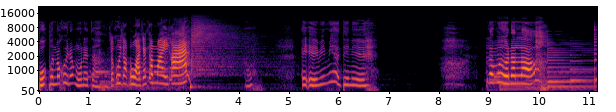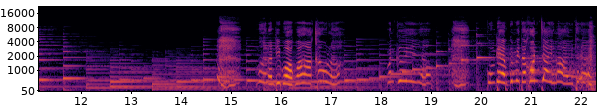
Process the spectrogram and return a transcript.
ปลุ๊กเพิ่นมาคุยน้ำหนูนะจ้าจะคุยกับผัวฉันทำไมคะไอเอมีเมียตีนี่ละมือนั่นล่ะมือนั้นที่บอกว่าหาเข้าเหรอมันคืออหยังกรุงเทพก็มีแต่คนใจลายแท้ลา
